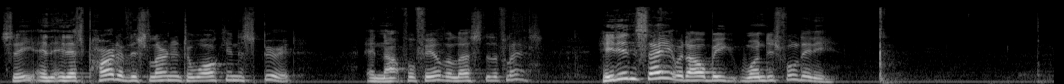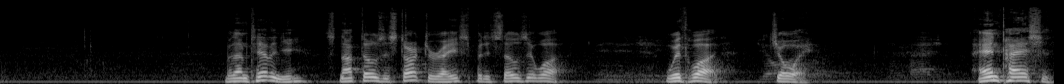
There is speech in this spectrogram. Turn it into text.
See, and, and that's part of this learning to walk in the Spirit and not fulfill the lust of the flesh. He didn't say it would all be wonderful, did he? But I'm telling you, it's not those that start the race, but it's those that what? With what? Joy. And passion.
